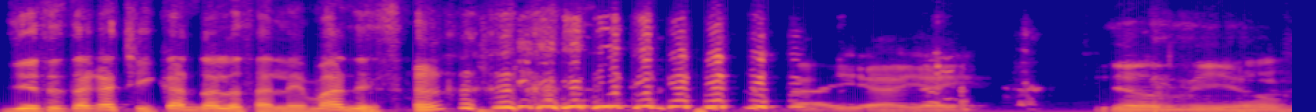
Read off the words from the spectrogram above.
Ya se están achicando a los alemanes. ¿ah? Ay, ay, ay. Dios mío.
